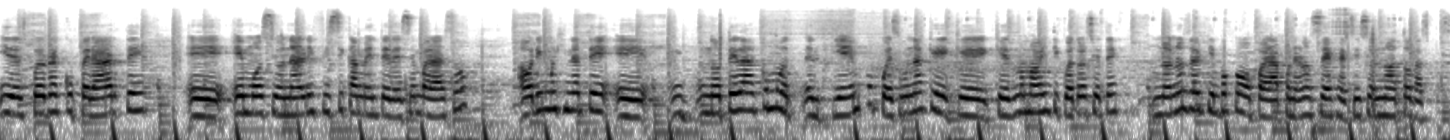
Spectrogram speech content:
y después recuperarte eh, emocional y físicamente de ese embarazo. Ahora imagínate, eh, no te da como el tiempo, pues una que, que, que es mamá 24/7, no nos da el tiempo como para ponernos a hacer ejercicio, no a todas, pues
